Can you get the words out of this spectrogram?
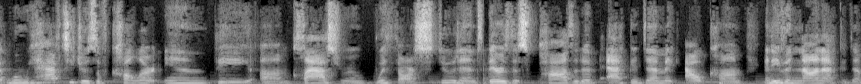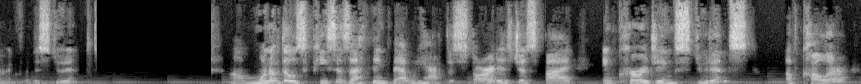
When we have teachers of color in the um, classroom with our students, there's this positive academic outcome and even non academic for the students. Um, one of those pieces I think that we have to start is just by encouraging students of color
